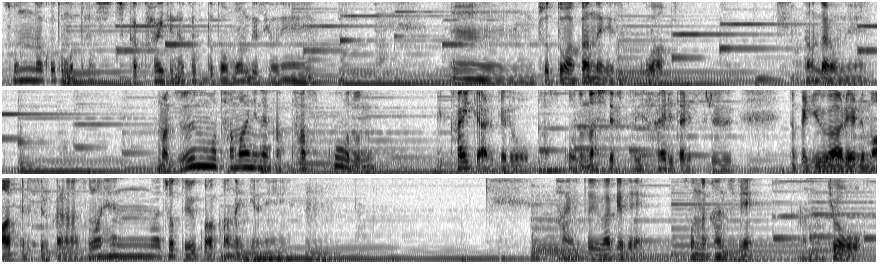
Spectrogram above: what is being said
そんなことも確か書いてなかったと思うんですよね。うーんちょっとわかんないですここは。なんだろうね。まあ Zoom もたまになんかパスコードって書いてあるけどパスコードなしで普通に入れたりするなんか URL もあったりするからその辺はちょっとよくわかんないんだよね。うん。はいというわけでそんな感じであの今日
